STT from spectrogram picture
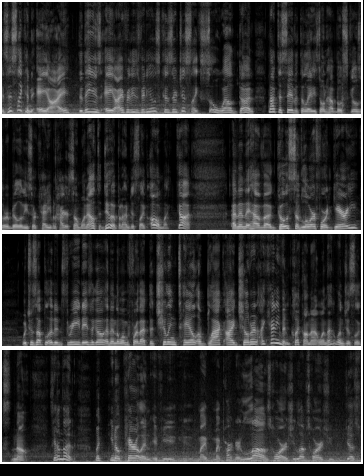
is this like an AI? Did they use AI for these videos? Because they're just like so well done. Not to say that the ladies don't have those skills or abilities or can't even hire someone out to do it, but I'm just like, oh my god. And then they have uh, Ghosts of Lower Fort Garry, which was uploaded three days ago, and then the one before that, The Chilling Tale of Black Eyed Children. I can't even click on that one. That one just looks no. See, I'm not like you know Carolyn, if you my my partner loves horror. She loves horror. She just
